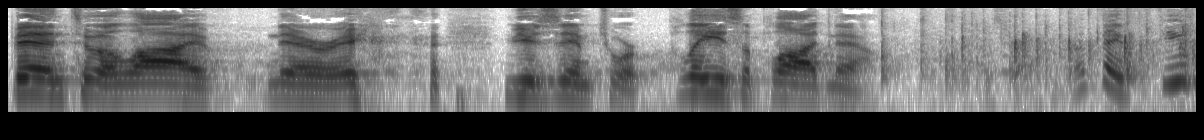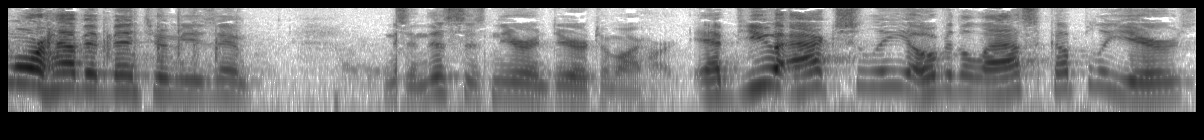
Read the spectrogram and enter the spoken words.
been to a live narrated museum tour, please applaud now. Okay, a few more haven't been to a museum. And this is near and dear to my heart. Have you actually, over the last couple of years,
